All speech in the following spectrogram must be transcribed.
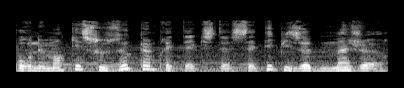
pour ne manquer sous aucun prétexte cet épisode majeur.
